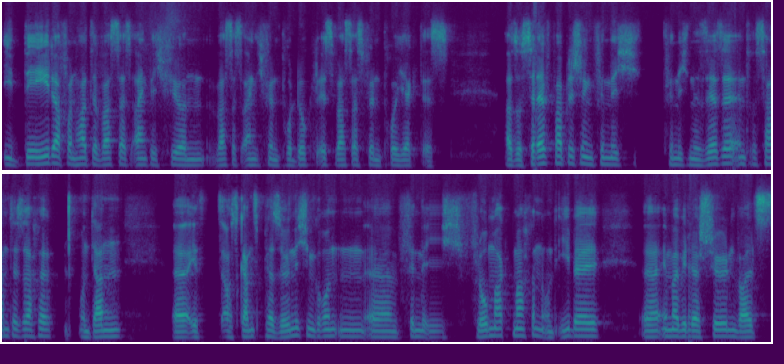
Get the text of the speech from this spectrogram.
Idee davon hatte, was das eigentlich für ein, was das eigentlich für ein Produkt ist, was das für ein Projekt ist. Also Self-Publishing finde ich, finde ich eine sehr, sehr interessante Sache. Und dann jetzt aus ganz persönlichen Gründen äh, finde ich Flohmarkt machen und Ebay äh, immer wieder schön, weil es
